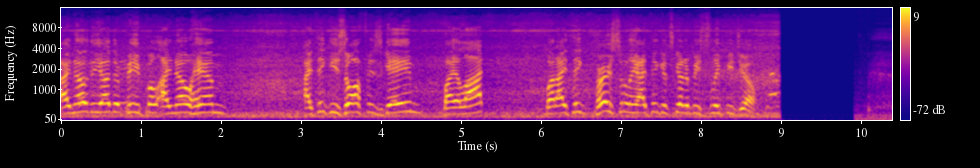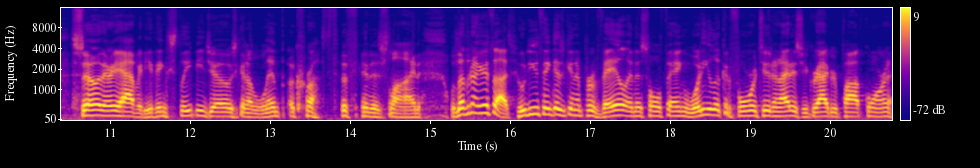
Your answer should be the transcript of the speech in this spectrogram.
I know the other people. I know him. I think he's off his game by a lot. But I think personally, I think it's going to be Sleepy Joe. So there you have it. You think Sleepy Joe is going to limp across the finish line. We'd love to know your thoughts. Who do you think is going to prevail in this whole thing? What are you looking forward to tonight as you grab your popcorn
